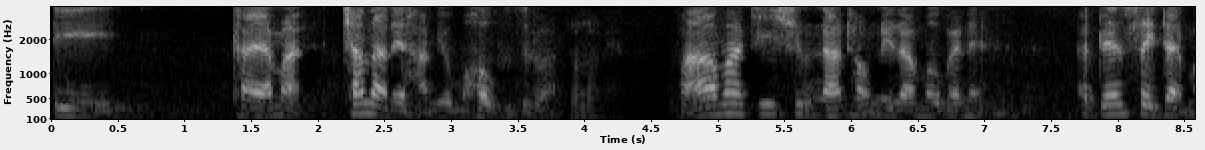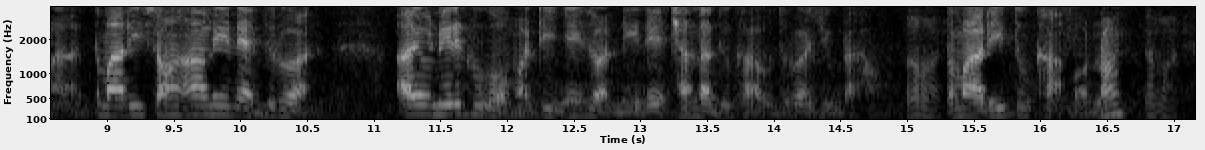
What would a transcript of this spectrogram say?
ဒီခါရမချမ်းသာတဲ့ဟာမျိုးမဟုတ်ဘူးသူတို့ကမှန်ပါဗျာဘာမှကြည့်ရှုနားထောင်နေတာမဟုတ်ပဲနဲ့အတွင်းစိတ်ဓာတ်မှာတမာတိစွမ်းအားလေးနဲ့သူတို့ကအာယုန်လေးတစ်ခုပေါ်မှာတည်ငြိမ်စွာနေတဲ့ချမ်းသာဒုက္ခကိုသူတို့ကယူတာဟုတ်မှန်ပါဗျာတမာတိဒုက္ခပေါ့နော်မှန်ပါဗျာ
